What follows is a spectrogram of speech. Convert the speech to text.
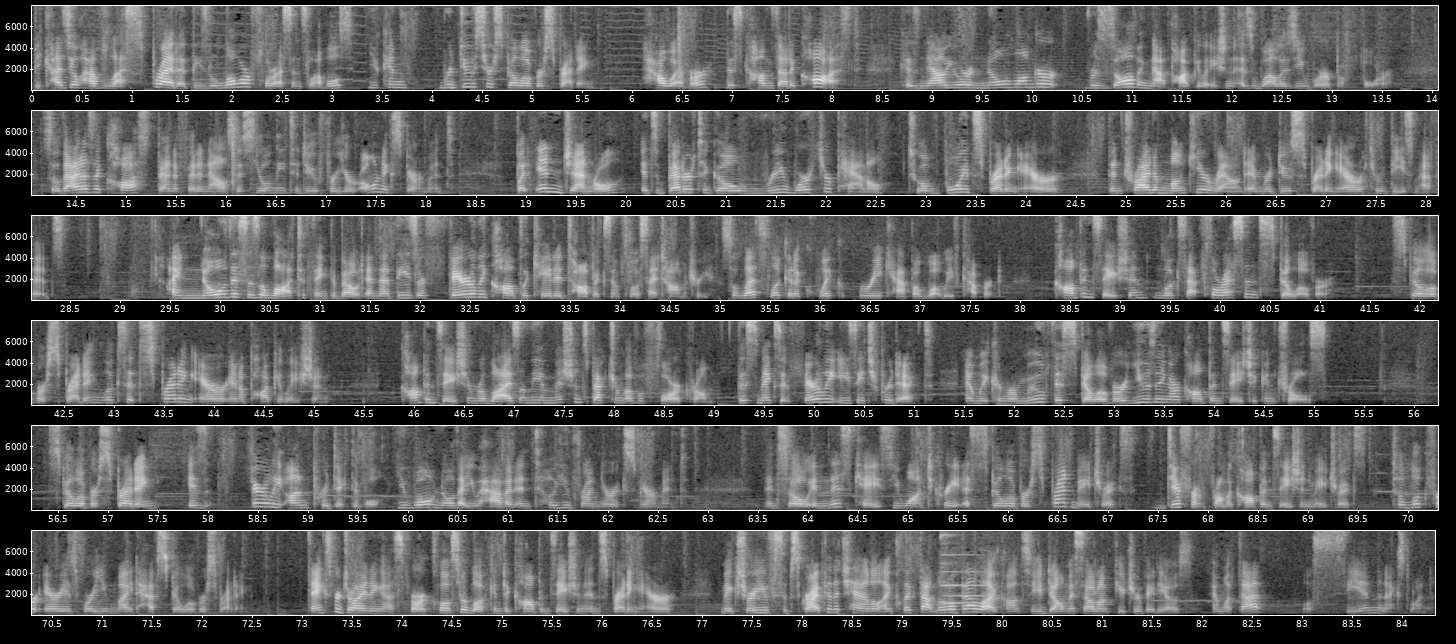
Because you'll have less spread at these lower fluorescence levels, you can reduce your spillover spreading. However, this comes at a cost, because now you are no longer resolving that population as well as you were before. So that is a cost benefit analysis you'll need to do for your own experiment. But in general, it's better to go rework your panel to avoid spreading error than try to monkey around and reduce spreading error through these methods. I know this is a lot to think about and that these are fairly complicated topics in flow cytometry, so let's look at a quick recap of what we've covered. Compensation looks at fluorescent spillover, Spillover spreading looks at spreading error in a population. Compensation relies on the emission spectrum of a fluorochrome. This makes it fairly easy to predict, and we can remove this spillover using our compensation controls. Spillover spreading is fairly unpredictable. You won't know that you have it until you've run your experiment. And so in this case, you want to create a spillover spread matrix different from a compensation matrix to look for areas where you might have spillover spreading. Thanks for joining us for a closer look into compensation and spreading error. Make sure you've subscribed to the channel and click that little bell icon so you don't miss out on future videos. And with that, we'll see you in the next one.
